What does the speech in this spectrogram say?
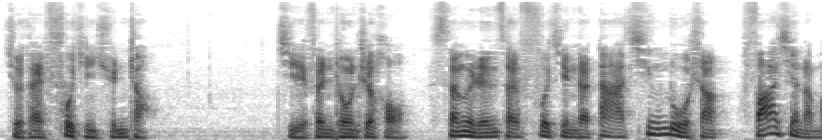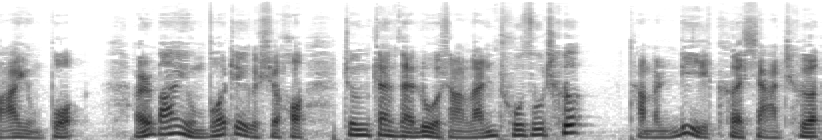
就在附近寻找。几分钟之后，三个人在附近的大庆路上发现了马永波，而马永波这个时候正站在路上拦出租车。他们立刻下车，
